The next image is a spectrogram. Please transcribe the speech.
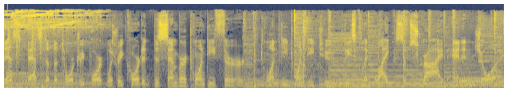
This Best of the Torch Report was recorded December 23rd, 2022. Please click like, subscribe, and enjoy.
